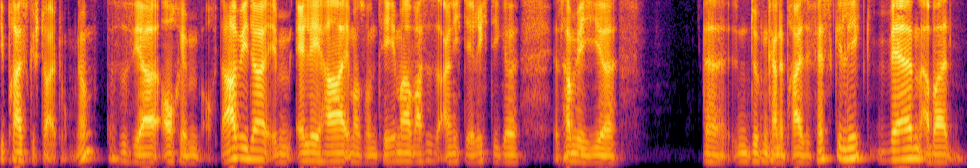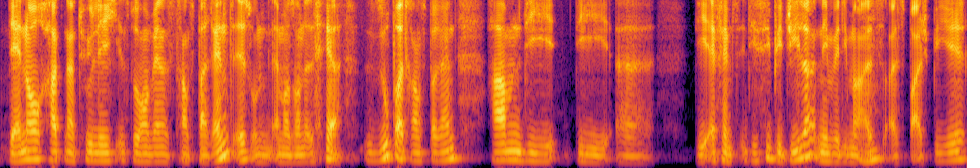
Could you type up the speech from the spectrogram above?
die Preisgestaltung. Ne? Das ist ja auch, im, auch da wieder im LEH immer so ein Thema. Was ist eigentlich der richtige? Jetzt haben wir hier äh, dürfen keine Preise festgelegt werden, aber dennoch hat natürlich, insbesondere wenn es transparent ist, und Amazon ist ja super transparent, haben die, die, äh, die, FMC, die CPGler, nehmen wir die mal als, mhm. als Beispiel,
